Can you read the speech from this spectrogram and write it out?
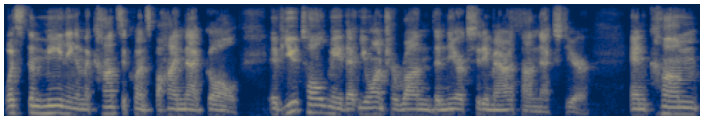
What's the meaning and the consequence behind that goal? If you told me that you want to run the New York City Marathon next year and come,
